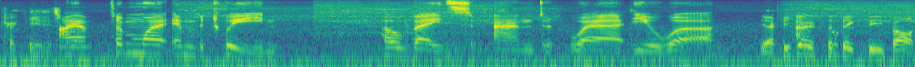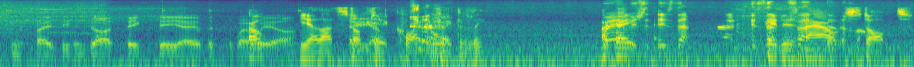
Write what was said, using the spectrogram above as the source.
tricky as I am somewhere in between home base and where you were. Yeah, if you go to the Big D parking space, you can drive Big D over to where we oh, are. yeah, that There stopped it quite effectively. Where Okay, is, is that? uh, Is that it is now at the moment? stopped.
